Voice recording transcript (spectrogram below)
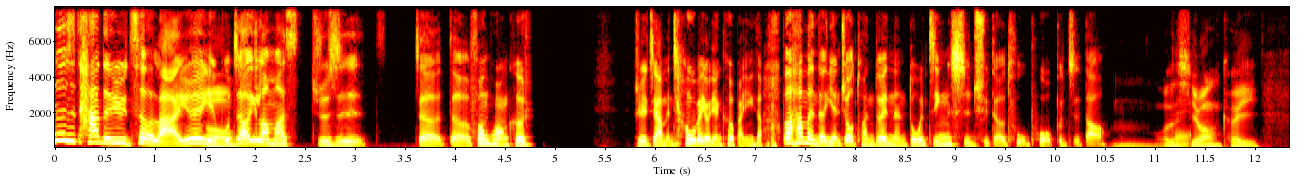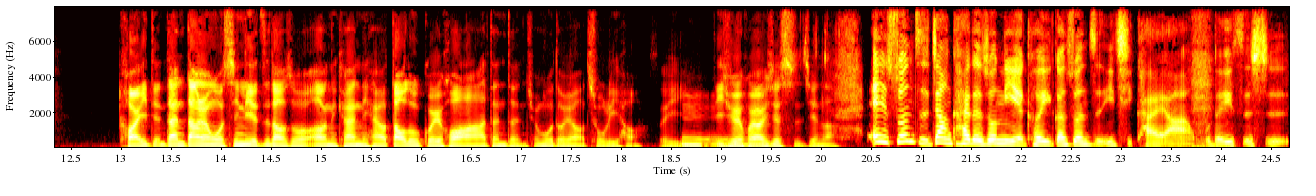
那是他的预测啦，因为也不知道哦 Elon Musk 就是的的疯狂科学家们，这样会不会有点刻板印象？不知道他们的研究团队能多精实取得突破，不知道。嗯，我是希望可以快一点，但当然我心里也知道说，哦，你看你还要道路规划啊等等，全部都要处理好，所以嗯的确会要一些时间啦。哎，孙子这样开的时候，你也可以跟孙子一起开啊。我的意思是，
